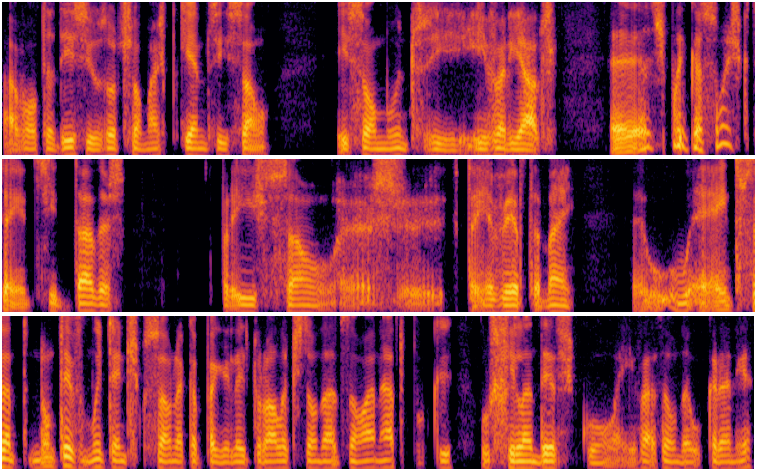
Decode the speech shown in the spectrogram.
à volta disso, e os outros são mais pequenos e são, e são muitos e, e variados. Eh, as explicações que têm sido dadas para isto são as eh, que têm a ver também. Eh, é interessante, não teve muito em discussão na campanha eleitoral a questão da adesão à NATO, porque os finlandeses, com a invasão da Ucrânia,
